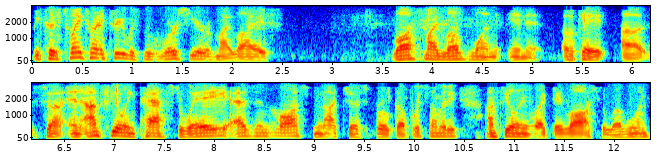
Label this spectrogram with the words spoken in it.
Because 2023 was the worst year of my life. Lost my loved one in it. Okay, uh, so and I'm feeling passed away, as in lost, not just broke up with somebody. I'm feeling like they lost a loved one.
